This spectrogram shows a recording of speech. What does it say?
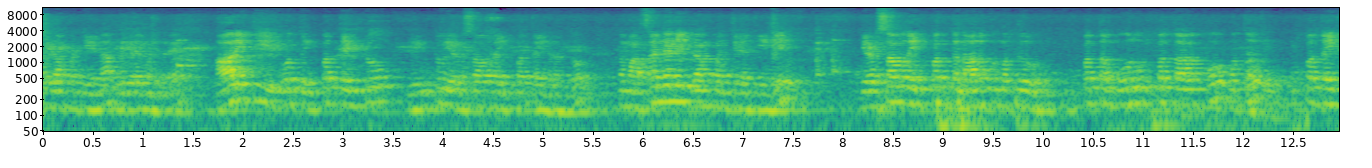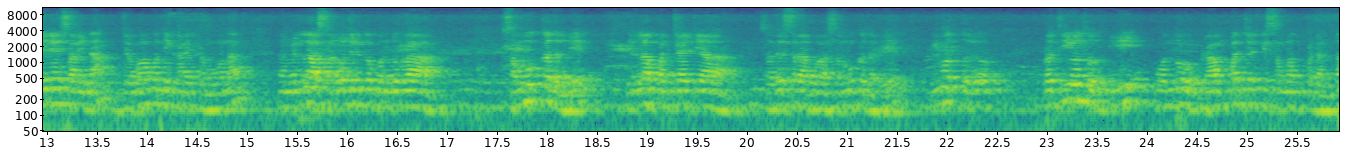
ವೇಳಾಪಟ್ಟಿಯನ್ನ ಬಿಡುಗಡೆ ಮಾಡಿದ್ದಾರೆ. ಆ ರೀತಿ ಇವತ್ತು ಇಪ್ಪತ್ತೆಂಟು ಎಂಟು ಎರಡ್ ಸಾವಿರದ ಇಪ್ಪತ್ತೈದರಂದು ನಮ್ಮ ಅಸಂಡಳ್ಳಿ ಗ್ರಾಮ ಪಂಚಾಯತಿಯಲ್ಲಿ ಎರಡ್ ಸಾವಿರದ ಇಪ್ಪತ್ತ ನಾಲ್ಕು ಮತ್ತು ಇಪ್ಪತ್ತ ಮೂರು ಇಪ್ಪತ್ನಾಲ್ಕು ಮತ್ತು ಇಪ್ಪತ್ತೈದನೇ ಸಾಲಿನ ಜವಾಬಂದಿ ಕಾರ್ಯಕ್ರಮವನ್ನು ನಮ್ಮೆಲ್ಲ ಸಾರ್ವಜನಿಕ ಬಂಧುಗಳ ಸಮ್ಮುಖದಲ್ಲಿ, ಎಲ್ಲ ಪಂಚಾಯತಿಯ ಸದಸ್ಯರ ಸಮ್ಮುಖದಲ್ಲಿ ಇವತ್ತು ಪ್ರತಿಯೊಂದು ಈ ಒಂದು ಗ್ರಾಮ ಪಂಚಾಯತ್ಗೆ ಸಂಬಂಧಪಟ್ಟಂತ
